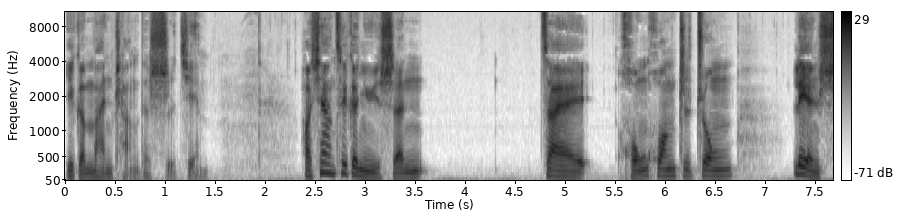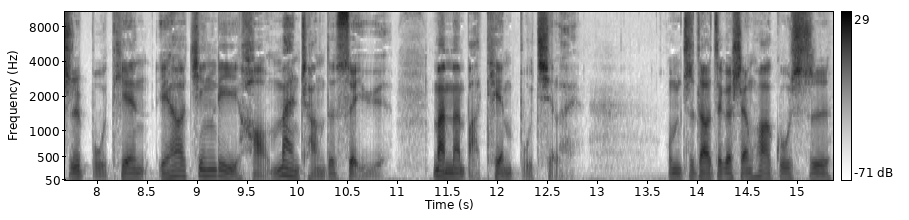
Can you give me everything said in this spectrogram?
一个漫长的时间，好像这个女神在洪荒之中炼石补天，也要经历好漫长的岁月，慢慢把天补起来。我们知道这个神话故事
